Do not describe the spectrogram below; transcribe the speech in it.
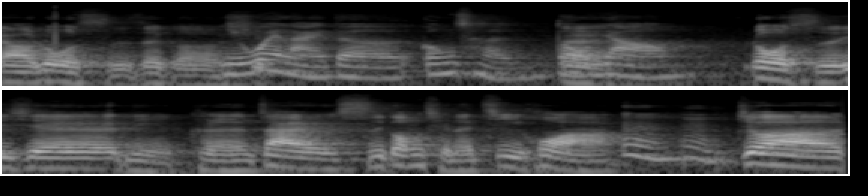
要落实这个你未来的工程都对要，落实一些你可能在施工前的计划啊，嗯嗯，就要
